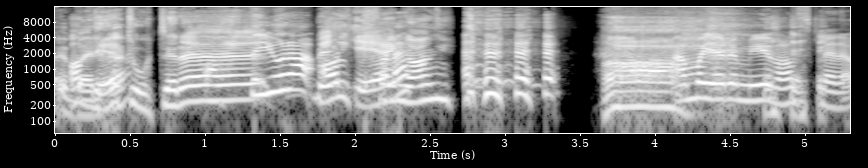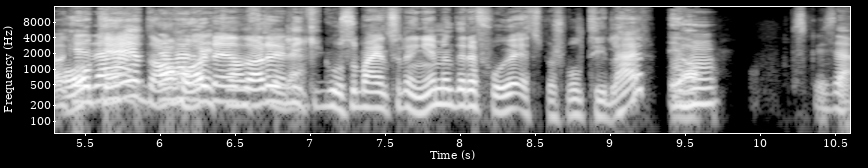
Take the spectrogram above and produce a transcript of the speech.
Ja, det tok dere med en gang. Ah. Jeg må gjøre det mye vanskeligere. Ok, okay det her- da, det det, da er dere like gode som meg enn så lenge, men dere får jo ett spørsmål til her. Ja. Mhm. Skal vi se.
